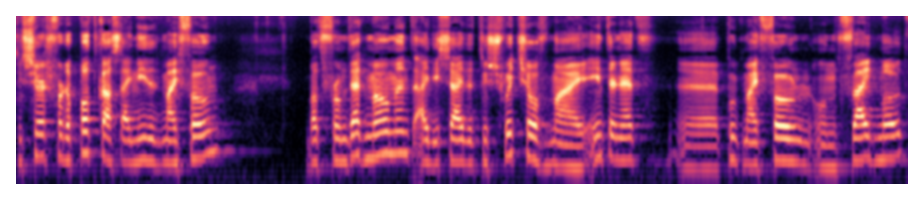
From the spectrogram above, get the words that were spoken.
to search for the podcast, I needed my phone. But from that moment, I decided to switch off my internet, uh, put my phone on flight mode,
